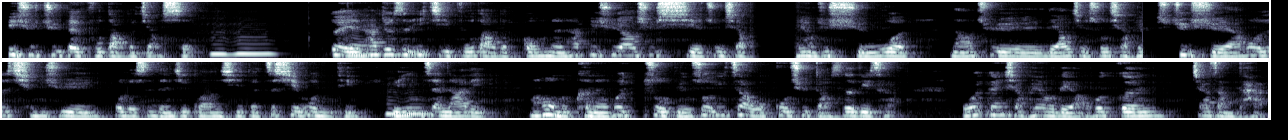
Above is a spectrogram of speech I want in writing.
必须具备辅导的角色，嗯哼，对，对。他就是一级辅导的功能，他必须要去协助小朋友去询问，然后去了解说小朋友拒学啊，或者是情绪或者是人际关系的这些问题原因在哪里，然后我们可能会做，比如说依照我过去导师的立场，我会跟小朋友聊，会跟家长谈。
